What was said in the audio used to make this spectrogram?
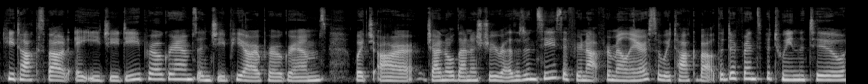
He talks about AEGD programs and GPR programs, which are general dentistry residencies, if you're not familiar. So we talk about the difference between the two,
